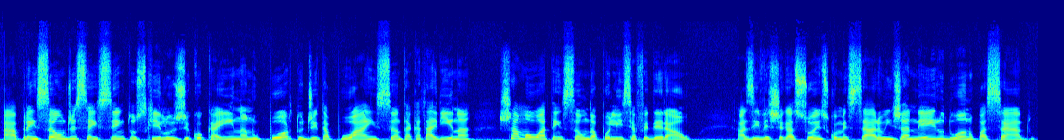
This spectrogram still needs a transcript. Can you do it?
A apreensão de 600 quilos de cocaína no porto de Itapuá, em Santa Catarina, chamou a atenção da Polícia Federal. As investigações começaram em janeiro do ano passado.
